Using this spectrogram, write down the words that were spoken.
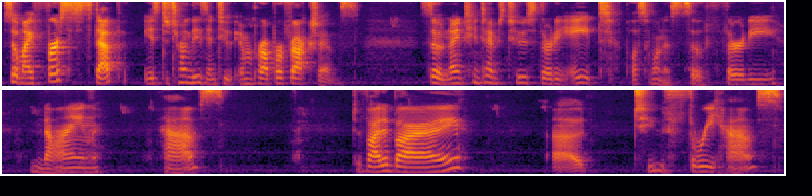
So my first step is to turn these into improper fractions. So 19 times 2 is 38, plus 1 is so 39 halves, divided by uh, 2 3 halves.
